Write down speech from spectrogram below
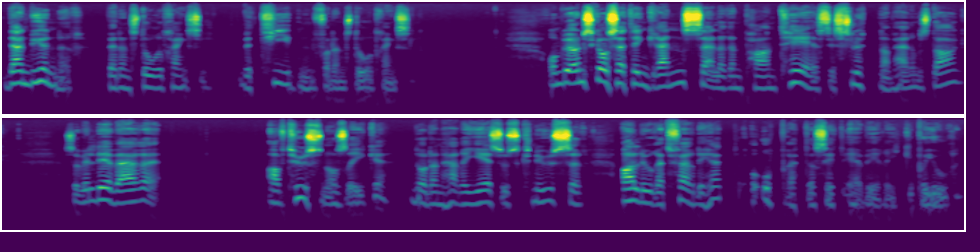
den begynner ved den store trengsel, ved tiden for den store trengsel. Om du ønsker å sette en grense eller en parentes i slutten av Herrens dag, så vil det være av tusenårsriket, når den Herre Jesus knuser all urettferdighet og oppretter sitt evige rike på jorden.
